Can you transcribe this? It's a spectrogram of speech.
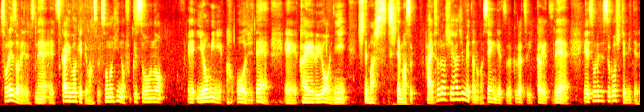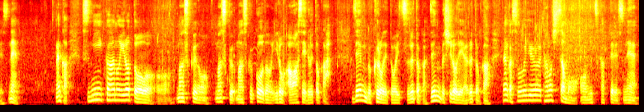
それぞれですねえ使い分けてます。その日の服装の色味に応じてえ変えるようにしてますしてます。はい、それをし始めたのが先月9月1ヶ月で、えー、それで過ごしてみてですねなんかスニーカーの色とマスクのマスクマスクコードの色を合わせるとか全部黒で統一するとか全部白でやるとかなんかそういう楽しさも見つかってですね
